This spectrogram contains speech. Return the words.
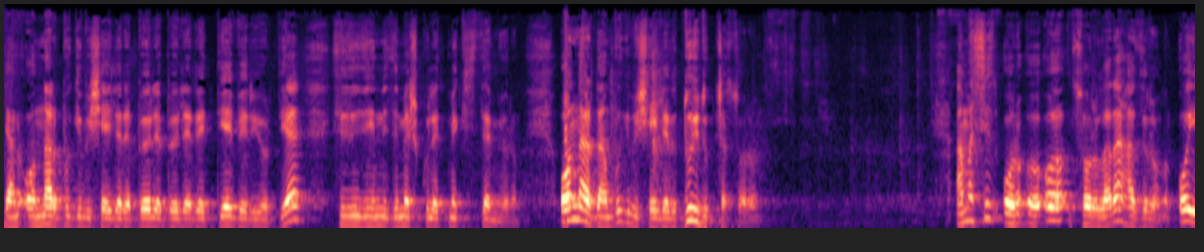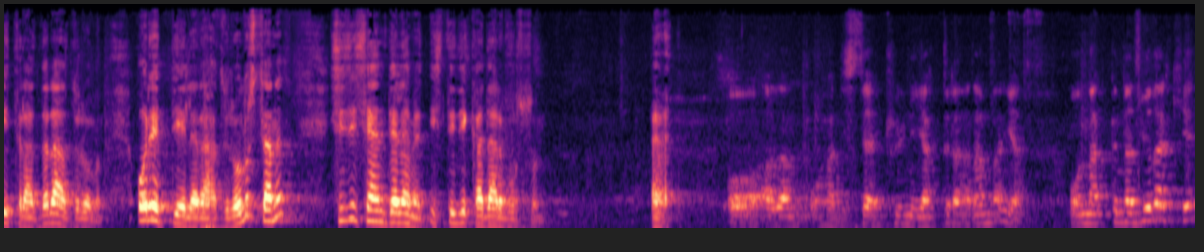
Yani onlar bu gibi şeylere böyle böyle reddiye veriyor diye sizin zihninizi meşgul etmek istemiyorum. Onlardan bu gibi şeyleri duydukça sorun. Ama siz o, o, o sorulara hazır olun. O itirazlara hazır olun. O reddiyelere hazır olursanız sizi sendelemez. istediği kadar vursun. Evet. O adam o hadiste külünü yaktıran adam var ya onun hakkında diyorlar ki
